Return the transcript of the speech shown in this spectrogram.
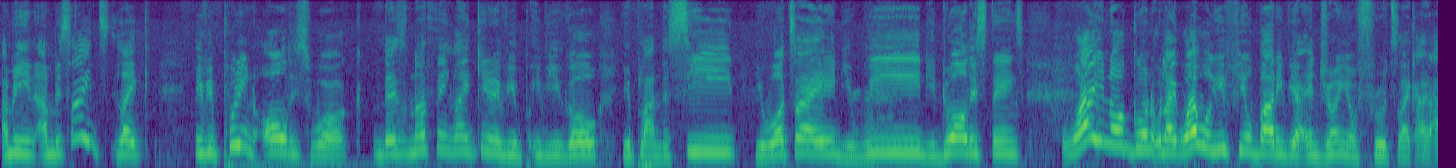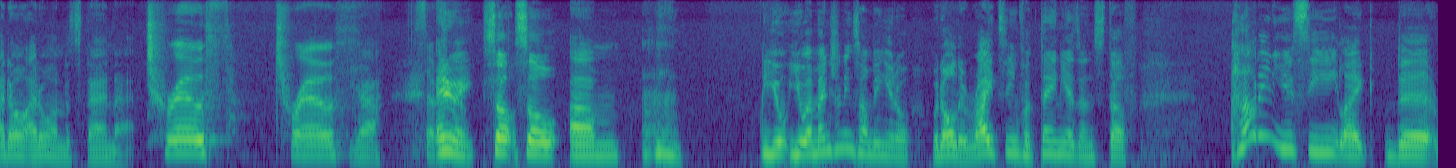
I mean, and besides, like, if you put in all this work, there's nothing like you know if you if you go you plant the seed, you water it, you weed, you do all these things. Why are you not going? Like, why will you feel bad if you're enjoying your fruits? Like, I, I don't I don't understand that. Truth, truth. Yeah. So anyway, true. so so um, you you were mentioning something you know with all the writing for ten years and stuff. How did you see like the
